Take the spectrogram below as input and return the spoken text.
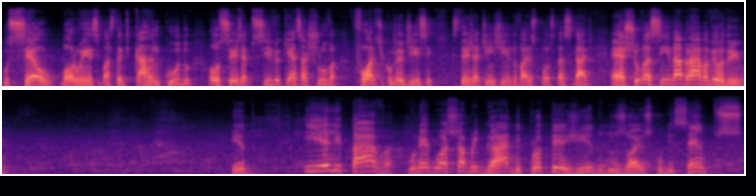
o céu bauruense bastante carrancudo, ou seja, é possível que essa chuva forte, como eu disse, esteja atingindo vários pontos da cidade. É chuva sim e dá braba, viu, Rodrigo? Pedro e ele estava com o negócio abrigado e protegido dos olhos cubicentos.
